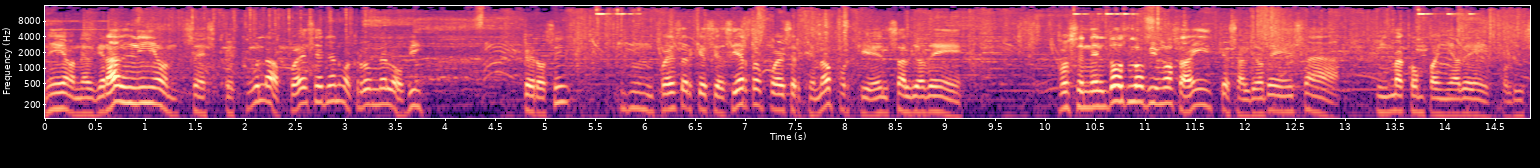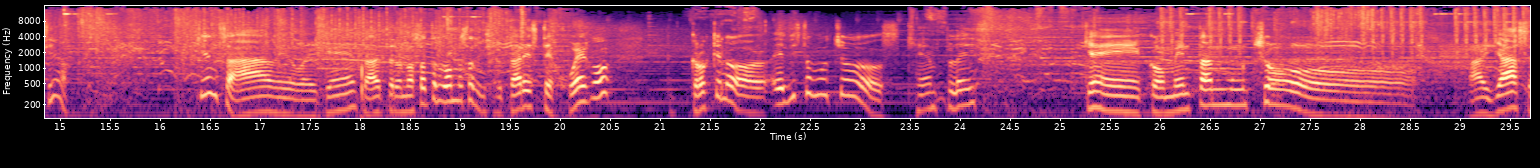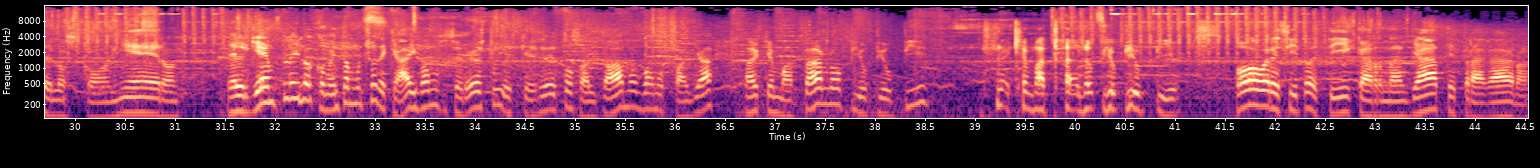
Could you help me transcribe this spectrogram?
Leon, el gran Leon. Se especula. Puede ser, ya no me acuerdo dónde lo vi. Pero sí. Puede ser que sea cierto, puede ser que no, porque él salió de. Pues en el 2 lo vimos ahí, que salió de esa misma compañía de policía. Quién sabe, güey, quién sabe. Pero nosotros vamos a disfrutar este juego. Creo que lo. He visto muchos gameplays que comentan mucho. Ay, ya se los comieron. El gameplay lo comenta mucho de que, ay, vamos a hacer esto y es que esto saltamos, vamos para allá, hay que matarlo, piu piu piu. hay que matarlo, piu piu piu. Pobrecito de ti, carnal, ya te tragaron.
